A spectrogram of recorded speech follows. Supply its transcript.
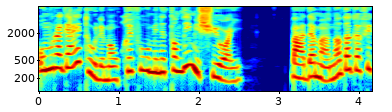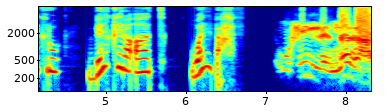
ومراجعته لموقفه من التنظيم الشيوعي بعدما نضج فكره بالقراءات والبحث. وفي النزعه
